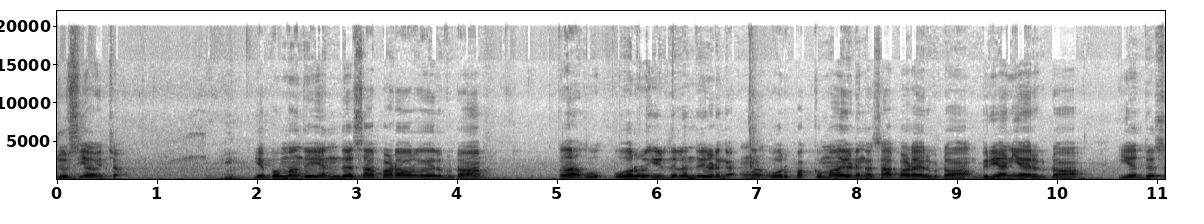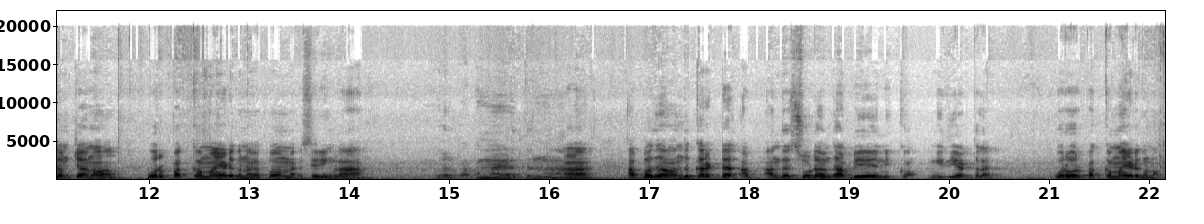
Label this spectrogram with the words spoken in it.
ஜூஸியாக வச்சா. எப்பவும் வந்து எந்த சாப்பாடாக இருக்கட்டும் ஒரு இதுலேருந்து எடுங்க. ஒரு பக்கமாக எடுங்க. சாப்பாடாக இருக்கட்டும் பிரியாணியாக இருக்கட்டும் எது சமைச்சாலும் ஒரு பக்கமாக எடுக்கணும் எப்போவுமே சரிங்களா? ஒரு பக்கமா எடுத்துடணும். ஆ அப்போ தான் வந்து கரெக்டாக அப் அந்த சூடை வந்து அப்படியே நிற்கும் மீதி இடத்துல. ஒரு ஒரு பக்கமாக எடுக்கணும்.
